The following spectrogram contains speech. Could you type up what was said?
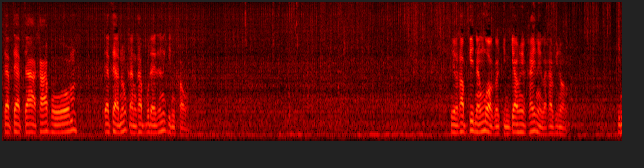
แสบๆจ้าครับผมแสบๆน้ำกันครับผู้ใดท่านได้กินเขาวนี่แหละครับกินหนังบอกก็กินแก้วเห็ดไข่นี่แหละครับ พี่น้องกิน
